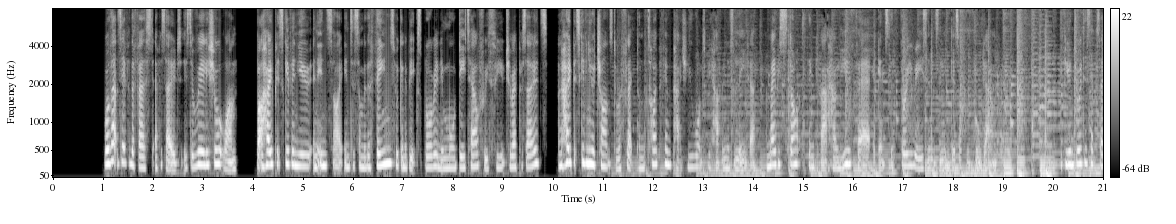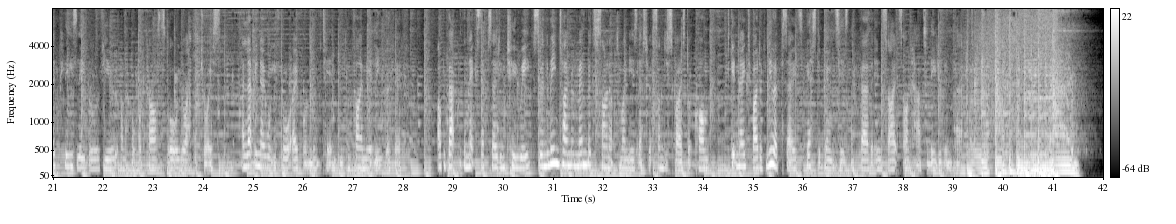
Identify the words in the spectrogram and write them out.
Well, that's it for the first episode. It's a really short one. But I hope it's given you an insight into some of the themes we're going to be exploring in more detail through future episodes. And I hope it's given you a chance to reflect on the type of impact you want to be having as a leader and maybe start to think about how you fare against the three reasons leaders often fall down. If you enjoyed this episode, please leave a review on Apple Podcasts or your app of choice and let me know what you thought over on LinkedIn. You can find me at Lee Griffith. I'll be back with the next episode in two weeks. So, in the meantime, remember to sign up to my newsletter at sundayskies.com to get notified of new episodes, guest appearances, and further insights on how to lead with impact.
